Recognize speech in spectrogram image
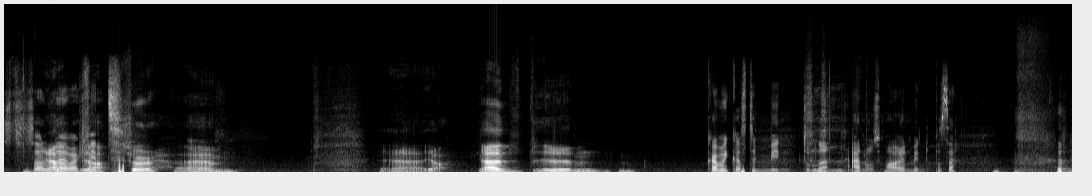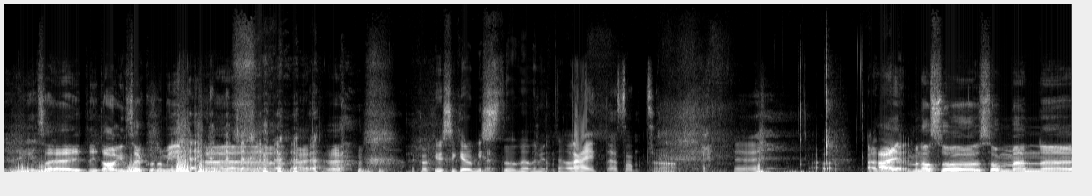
Så hadde ja, det vært ja, fint. Sure. Um, uh, ja. Jeg, um, Kan vi kaste mynt om det? Er det noen som har en mynt på seg? I, i dagens økonomi eh, Nei. Jeg kan ikke risikere å miste den ene mynten jeg har. Nei, det er sant. Ja. Eh, Nei, men altså, som en eh,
